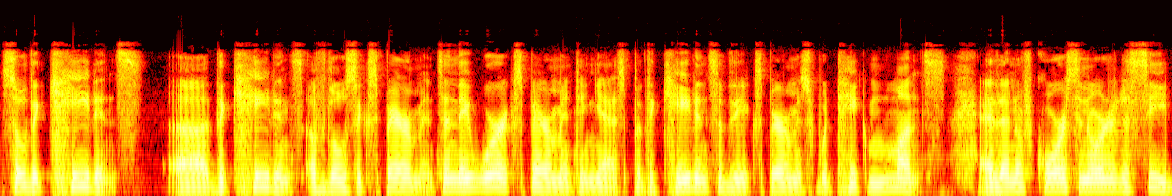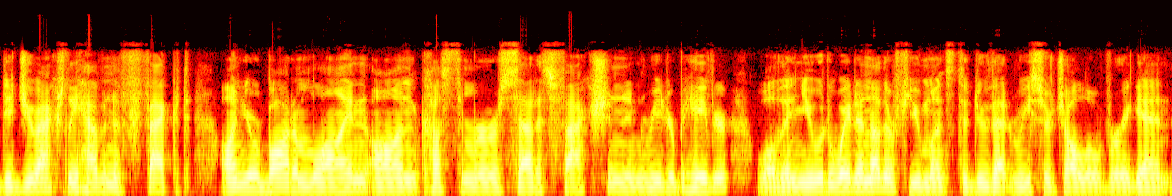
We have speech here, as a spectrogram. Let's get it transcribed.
So the cadence uh, the cadence of those experiments. And they were experimenting, yes, but the cadence of the experiments would take months. And then, of course, in order to see, did you actually have an effect on your bottom line on customer satisfaction and reader behavior? Well, then you would wait another few months to do that research all over again.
